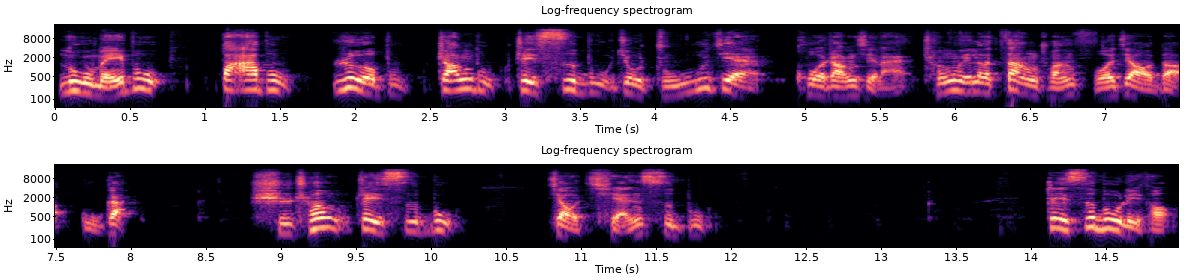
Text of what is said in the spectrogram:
鲁梅部、八部、热部、张部这四部就逐渐扩张起来，成为了藏传佛教的骨干。史称这四部叫前四部。这四部里头，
